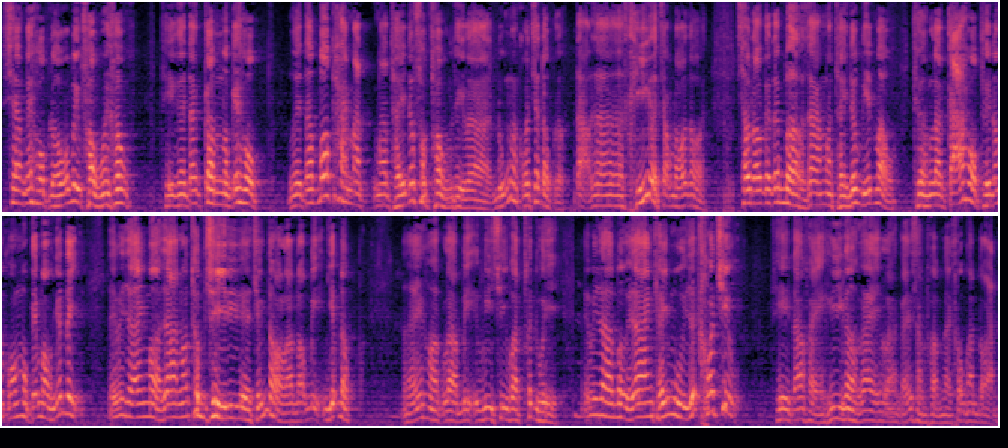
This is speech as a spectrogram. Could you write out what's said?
xem cái hộp đó có bị phồng hay không. Thì người ta cầm một cái hộp, người ta bóp hai mặt mà thấy nó phập phồng thì là đúng là có chất độc rồi. Tạo ra khí ở trong đó rồi. Sau đó người ta mở ra mà thấy nó biến màu. Thường là cá hộp thì nó có một cái màu nhất định. Thế bây giờ anh mở ra nó thâm xì đi để chứng tỏ là nó bị nhiễm độc đấy hoặc là bị vi sinh vật phân hủy. Thế bây giờ mở ra anh thấy mùi rất khó chịu thì ta phải nghi ngờ ngay là cái sản phẩm này không an toàn.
